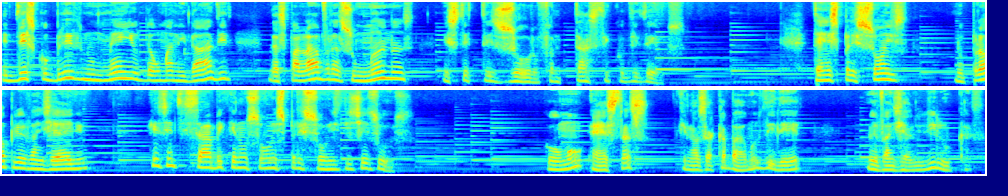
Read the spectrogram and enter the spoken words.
e descobrir no meio da humanidade, das palavras humanas, este tesouro fantástico de Deus. Tem expressões no próprio Evangelho que a gente sabe que não são expressões de Jesus, como estas que nós acabamos de ler no Evangelho de Lucas.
